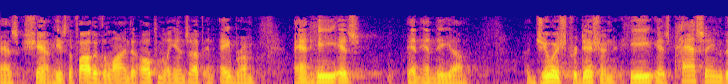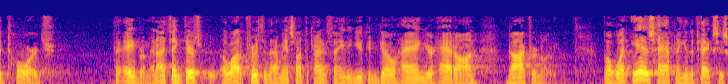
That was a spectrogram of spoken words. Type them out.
as Shem. He's the father of the line that ultimately ends up in Abram, and he is in, in the um, Jewish tradition, he is passing the torch to Abram. And I think there's a lot of truth in that. I mean, it's not the kind of thing that you can go hang your hat on doctrinally. But what is happening in the text is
